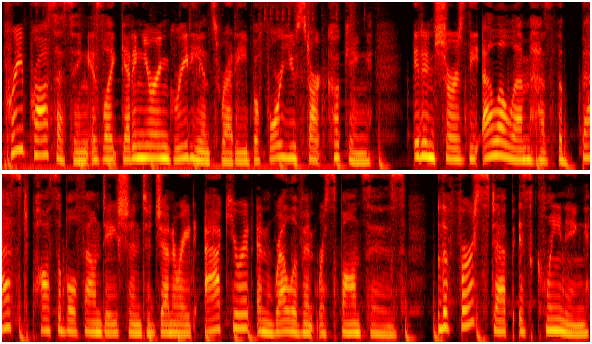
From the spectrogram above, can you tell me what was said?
Pre-processing is like getting your ingredients ready before you start cooking. It ensures the LLM has the best possible foundation to generate accurate and relevant responses. The first step is cleaning.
